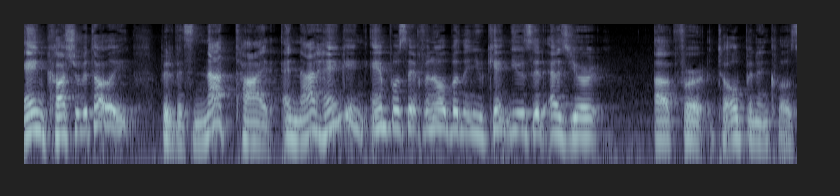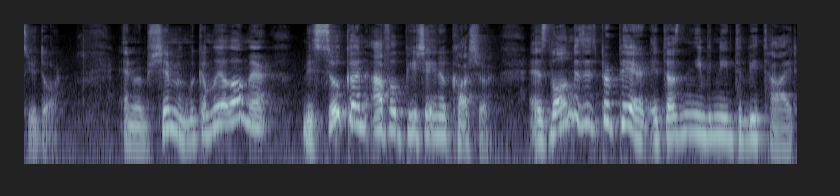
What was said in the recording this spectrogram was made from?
And kosher v'tali. But if it's not tied and not hanging, and posech elbow, then you can't use it as your uh, for to open and close your door. And Reb Shimon Gamliel Omer misukan afal pisha inu kosher. As long as it's prepared, it doesn't even need to be tied.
